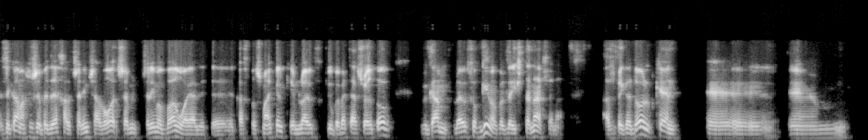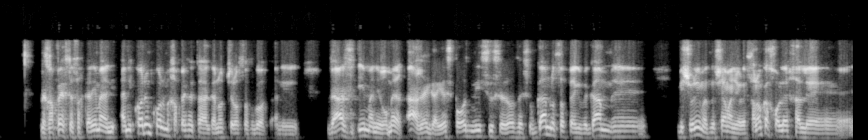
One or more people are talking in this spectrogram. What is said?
זה גם משהו שבדרך כלל שנים שעברו, שנים עברו היה את אה, קספר שמייקל, כי הם לא היו, כי הוא באמת היה שוער טוב, וגם לא היו סופגים, אבל זה השתנה השנה. אז בגדול, כן, אה, אה, לחפש את השחקנים האלה, אני, אני קודם כל מחפש את ההגנות שלא סופגות, אני, ואז אם אני אומר, אה רגע, יש פה עוד מישהו שלא זה, שהוא גם לא סופג וגם אה, בישולים, אז לשם אני הולך. אני לא כך הולך על, אה, אה,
